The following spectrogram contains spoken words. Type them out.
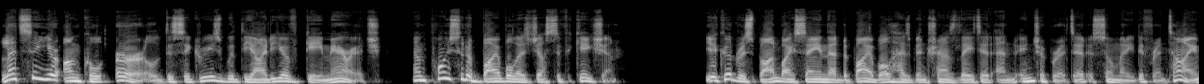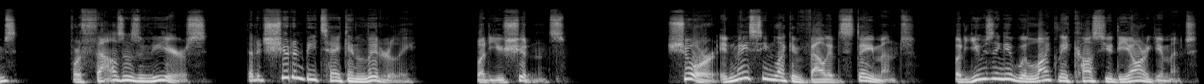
Let's say your Uncle Earl disagrees with the idea of gay marriage and points to the Bible as justification. You could respond by saying that the Bible has been translated and interpreted so many different times for thousands of years that it shouldn't be taken literally, but you shouldn't. Sure, it may seem like a valid statement, but using it will likely cost you the argument.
